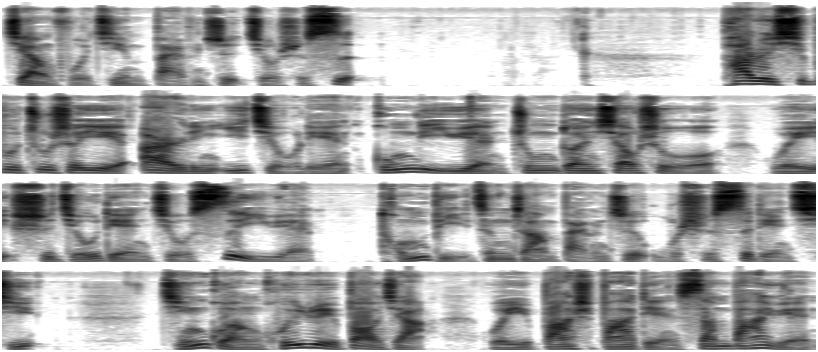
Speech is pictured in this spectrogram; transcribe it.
降幅近百分之九十四。帕瑞西布注射液二零一九年公立医院终端销售额为十九点九四亿元，同比增长百分之五十四点七。尽管辉瑞报价为八十八点三八元，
